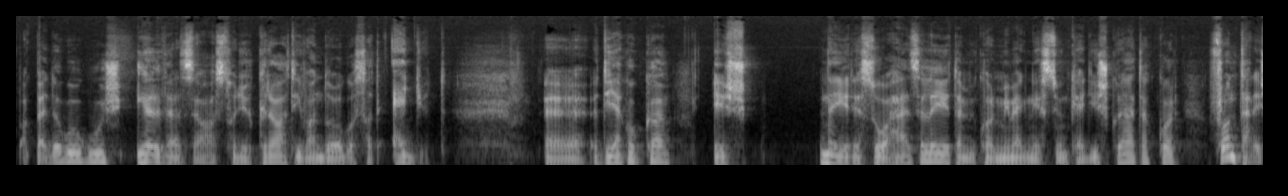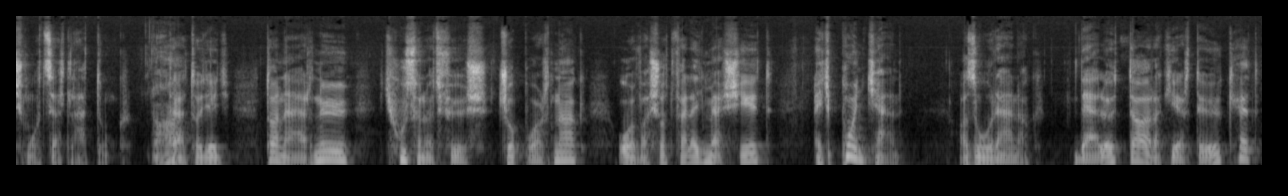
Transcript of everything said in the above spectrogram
a pedagógus élvezze azt, hogy ő kreatívan dolgozhat együtt a diákokkal, és ne érje szó a ház elejét, amikor mi megnéztünk egy iskolát, akkor frontális módszert láttunk. Aha. Tehát, hogy egy tanárnő egy 25 fős csoportnak olvasott fel egy mesét egy pontján az órának. De előtte arra kérte őket,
